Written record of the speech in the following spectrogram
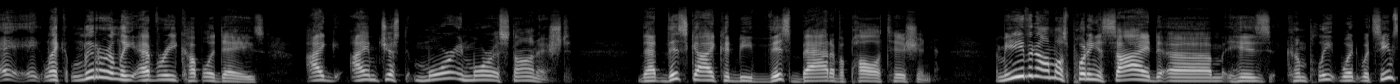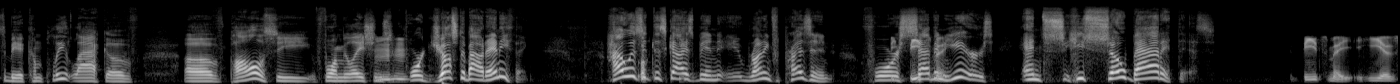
I, like literally every couple of days, I, I am just more and more astonished that this guy could be this bad of a politician I mean, even almost putting aside um, his complete what what seems to be a complete lack of of policy formulations mm-hmm. for just about anything. How is it this guy's been eh, running for president for seven me. years and he's so bad at this? It beats me. He is,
